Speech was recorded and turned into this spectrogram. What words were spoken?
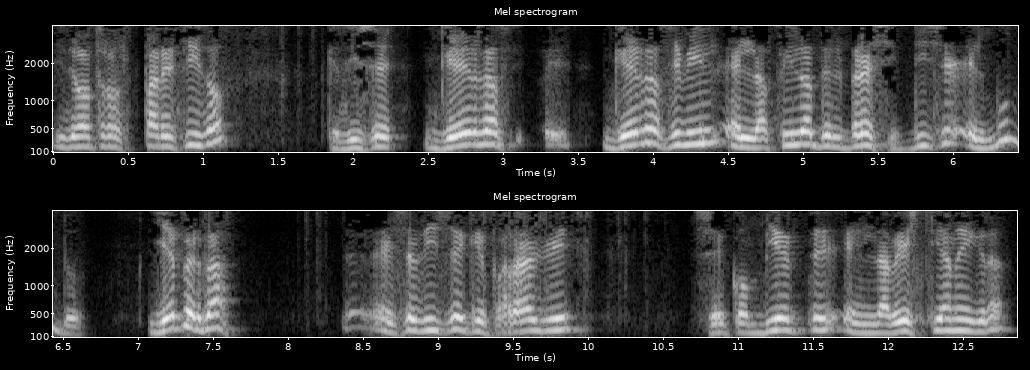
y de otros parecidos, que dice guerra, eh, guerra civil en las filas del Brexit, dice el mundo. Y es verdad. Ese dice que Farage se convierte en la bestia negra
